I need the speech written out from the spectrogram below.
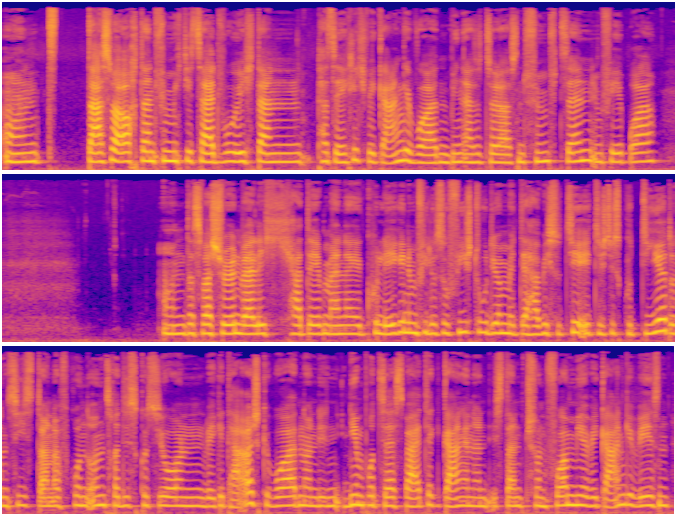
Und das war auch dann für mich die Zeit, wo ich dann tatsächlich vegan geworden bin, also 2015 im Februar. Und das war schön, weil ich hatte eben eine Kollegin im Philosophiestudium, mit der habe ich soziethisch diskutiert und sie ist dann aufgrund unserer Diskussion vegetarisch geworden und in, in, ihrem Prozess weitergegangen und ist dann schon vor mir vegan gewesen.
